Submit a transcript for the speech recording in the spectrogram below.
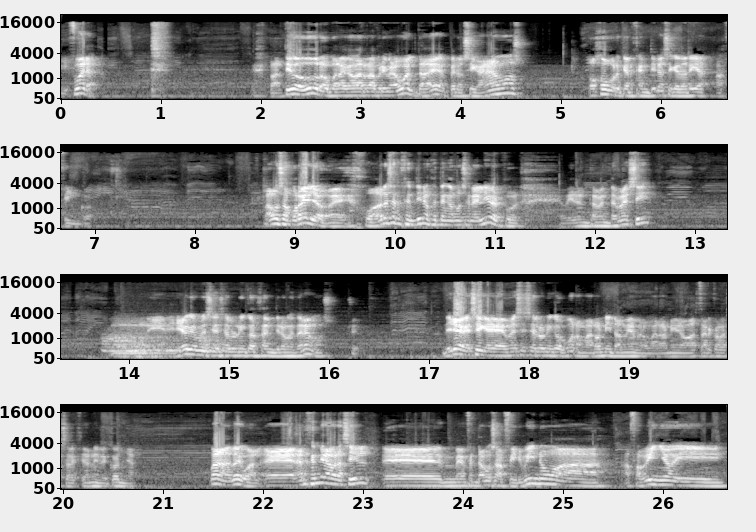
Y fuera. Partido duro para acabar la primera vuelta, ¿eh? Pero si ganamos, ojo porque Argentina se quedaría a 5. Vamos a por ello. Eh, jugadores argentinos que tengamos en el Liverpool. Evidentemente Messi. Y diría que Messi es el único argentino que tenemos. Sí. Diría que sí, que Messi es el único... Bueno, Maroni también, pero Maroni no va a estar con la selección ni de coña. Bueno, da igual. Eh, Argentina-Brasil. Eh, enfrentamos a Firmino, a, a Fabiño y,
